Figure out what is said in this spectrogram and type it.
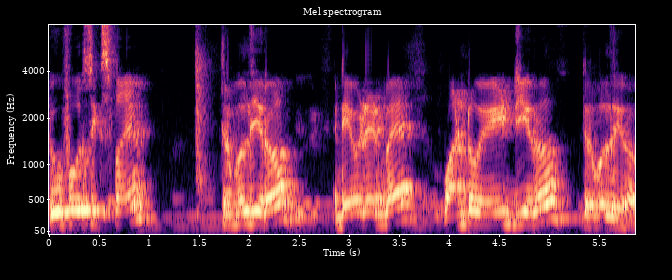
Two four six five triple zero divided by one two eight zero triple zero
